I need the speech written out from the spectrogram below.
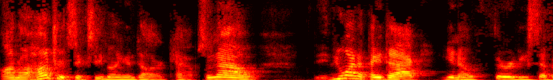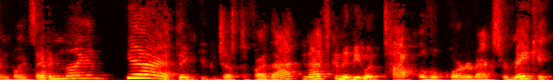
on a $160 million cap. So now if you want to pay Dak, you know, 37.7 million, yeah, I think you can justify that. And that's going to be what top level quarterbacks are making.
